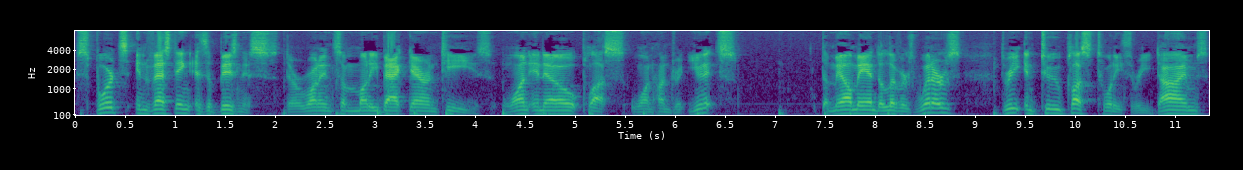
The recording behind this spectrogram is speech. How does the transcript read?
Sports investing is a business. They're running some money back guarantees 1 and 0 plus 100 units. The mailman delivers winners 3 and 2 plus 23 dimes.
